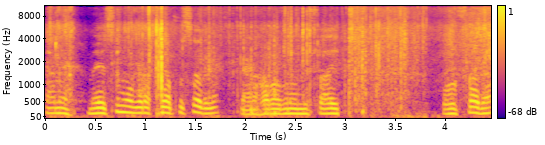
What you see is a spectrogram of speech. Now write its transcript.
Yani mevsim olarak yapılsa da yani hava buna müsait olsa da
